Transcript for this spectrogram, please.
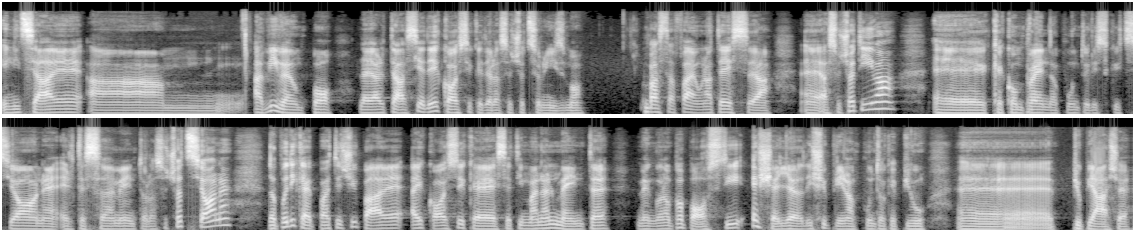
iniziare a, a vivere un po' la realtà sia dei corsi che dell'associazionismo. Basta fare una tessera eh, associativa eh, che comprende appunto l'iscrizione e il tesseramento all'associazione, dopodiché partecipare ai corsi che settimanalmente vengono proposti e scegliere la disciplina appunto che più, eh, più piace.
